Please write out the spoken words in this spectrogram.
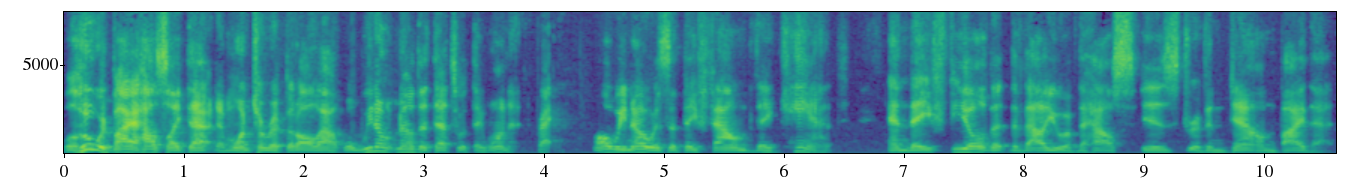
well who would buy a house like that and want to rip it all out well we don't know that that's what they wanted right all we know is that they found they can't and they feel that the value of the house is driven down by that.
